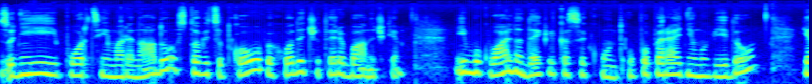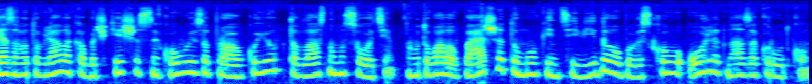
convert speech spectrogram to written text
З однієї порції маринаду 100% виходить 4 баночки. І буквально декілька секунд. У попередньому відео я заготовляла кабачки з часниковою заправкою та власному соці. Готувала вперше, тому в кінці відео обов'язково огляд на закрутку.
